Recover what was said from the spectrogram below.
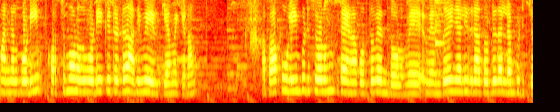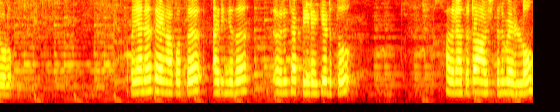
മഞ്ഞൾപ്പൊടിയും കുറച്ച് മുളക് പൊടിയൊക്കെ ഇട്ടിട്ട് ആദ്യം വേവിക്കാൻ വെക്കണം. അപ്പോൾ ആ പുളിയും പിടിച്ചോളും തേങ്ങാക്കൊത്ത് വെന്തോളും. വെന്ത് കഴിഞ്ഞാൽ ഇതിനകത്തോട്ട് ഇതെല്ലാം പിടിച്ചോളും. അപ്പോൾ ഞാൻ തേങ്ങാക്കൊത്ത് അരിഞ്ഞത് ഒരു ചട്ടിയിലേക്ക് എടുത്തു. അതിനകത്തിട്ട് ആവശ്യത്തിന് വെള്ളവും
